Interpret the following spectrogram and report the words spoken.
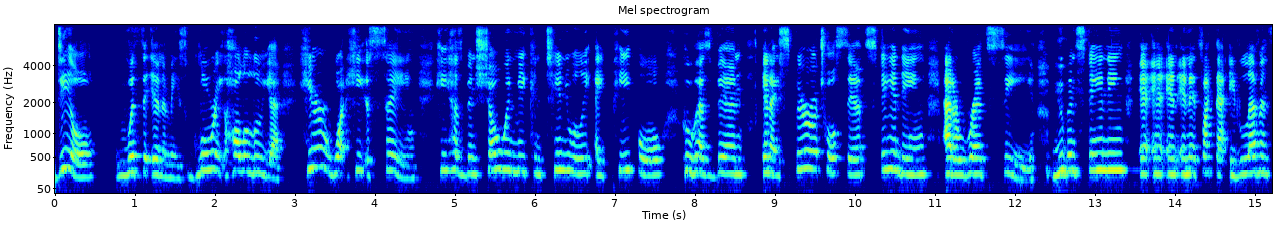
deal with the enemies. Glory, hallelujah. Hear what he is saying. He has been showing me continually a people who has been, in a spiritual sense, standing at a Red Sea. You've been standing, and, and, and it's like that 11th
